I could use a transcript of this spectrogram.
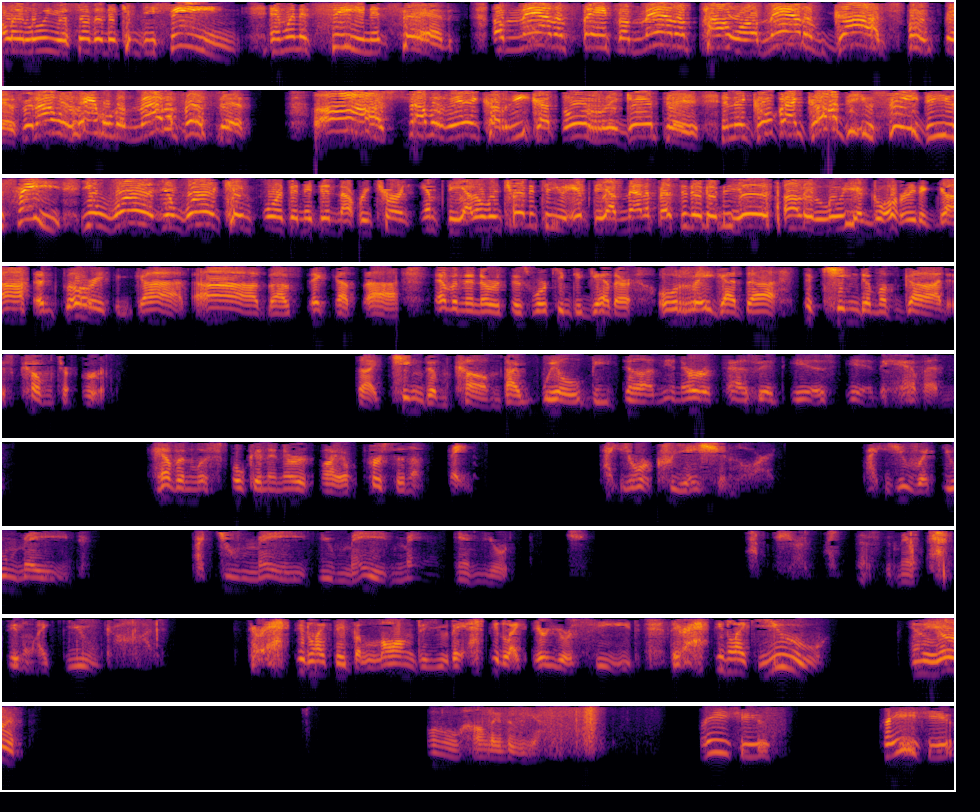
Hallelujah, so that it can be seen. And when it's seen, it said, a man of faith, a man of power, a man of God spoke this, and I was able to manifest it. Ah. And they go back, God, do you see? Do you see? Your word, your word came forth and it did not return empty. I don't return it to you empty. I manifested it in the earth. Hallelujah. Glory to God. Glory to God. Ah, Basekata. Heaven and earth is working together. Oregada. The kingdom of God has come to earth. Thy kingdom come, thy will be done in earth as it is in heaven. Heaven was spoken in earth by a person of faith, by your creation, Lord, by you what you made, by you made, you made man in your image. After your likeness, and they're acting like you, God. Acting like they belong to you. They're acting like they're your seed. They're acting like you in the earth. Oh, hallelujah. Praise you. Praise you.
